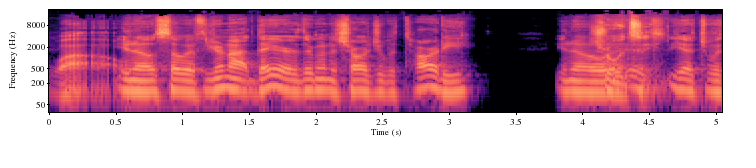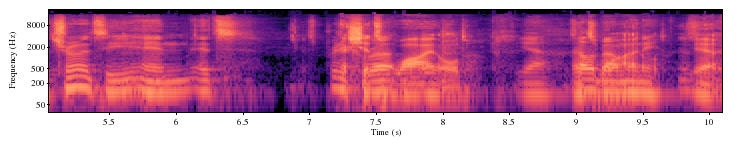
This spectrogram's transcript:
Wow. You know, so if you're not there, they're going to charge you with tardy. You know, Truancy. it's- Yeah, with truancy, mm-hmm. and it's it's pretty. that shit's corrupt. wild. Yeah, it's all about money. Yeah.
